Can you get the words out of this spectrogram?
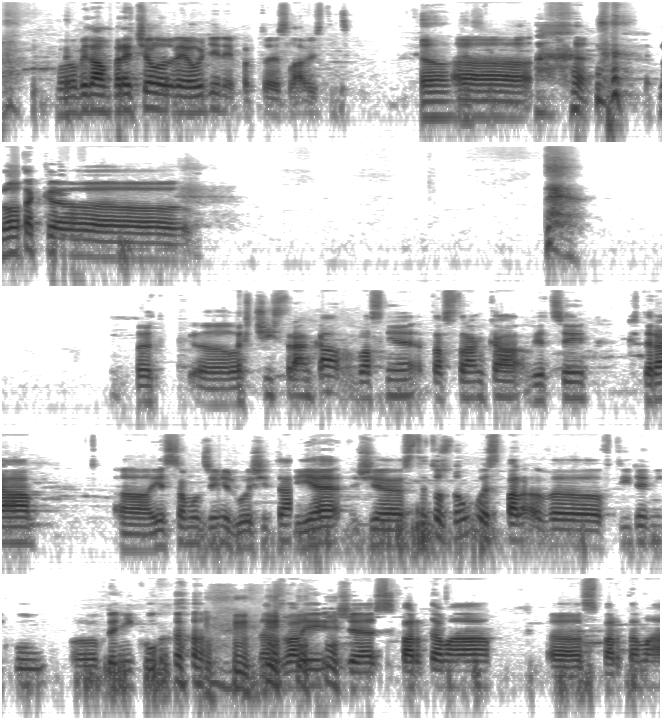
Ono by tam brečelo dvě hodiny, protože je slavistický. No, uh, no tak uh, Eh, lehčí stránka, vlastně ta stránka věci, která eh, je samozřejmě důležitá, je, že jste to znovu ve Spar- v, v týdenníku, eh, v deníku nazvali, že Sparta má, Sparta má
